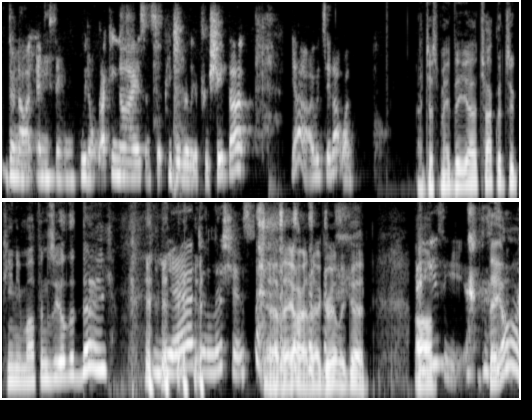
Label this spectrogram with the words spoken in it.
they're not anything we don't recognize, and so people really appreciate that. Yeah, I would say that one. I just made the uh, chocolate zucchini muffins the other day. yeah, delicious. yeah, they are. They're really good. Um, easy. they are.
